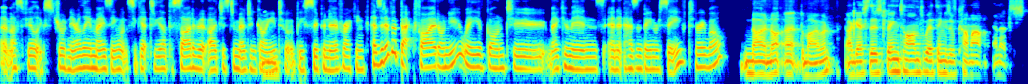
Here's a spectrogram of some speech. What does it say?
It must feel extraordinarily amazing once you get to the other side of it. I just imagine going mm. into it would be super nerve wracking. Has it ever backfired on you where you've gone to make amends and it hasn't been received very well? No, not at the moment. I guess there's been times where things have come up and it's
